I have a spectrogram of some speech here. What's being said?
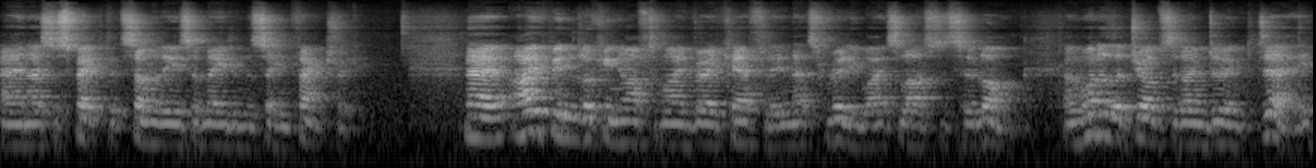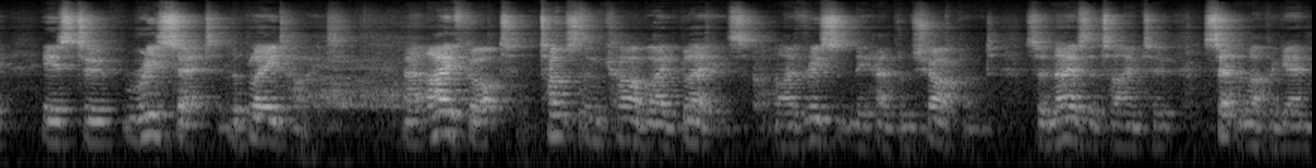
And I suspect that some of these are made in the same factory. Now, I've been looking after mine very carefully, and that's really why it's lasted so long. And one of the jobs that I'm doing today is to reset the blade height. Uh, I've got tungsten carbide blades, and I've recently had them sharpened. So now's the time to set them up again,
